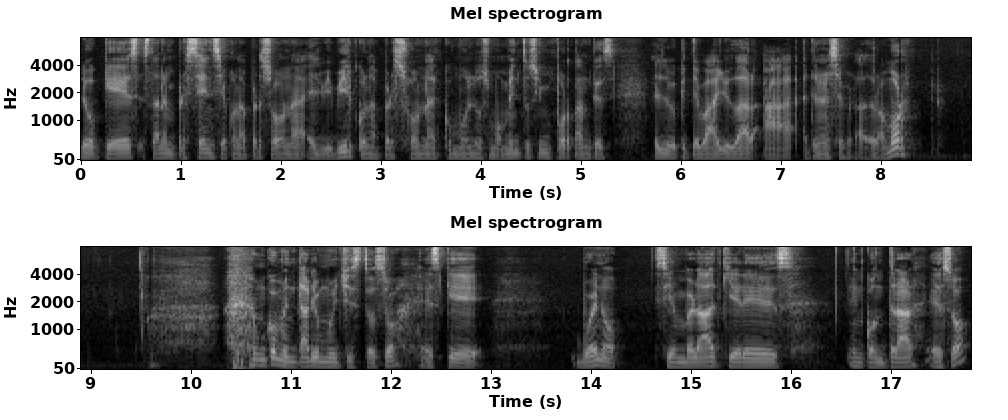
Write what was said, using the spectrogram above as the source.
lo que es estar en presencia con la persona, el vivir con la persona como en los momentos importantes, es lo que te va a ayudar a, tener ese verdadero amor. Un comentario muy chistoso es que, bueno, si en verdad quieres encontrar eso,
